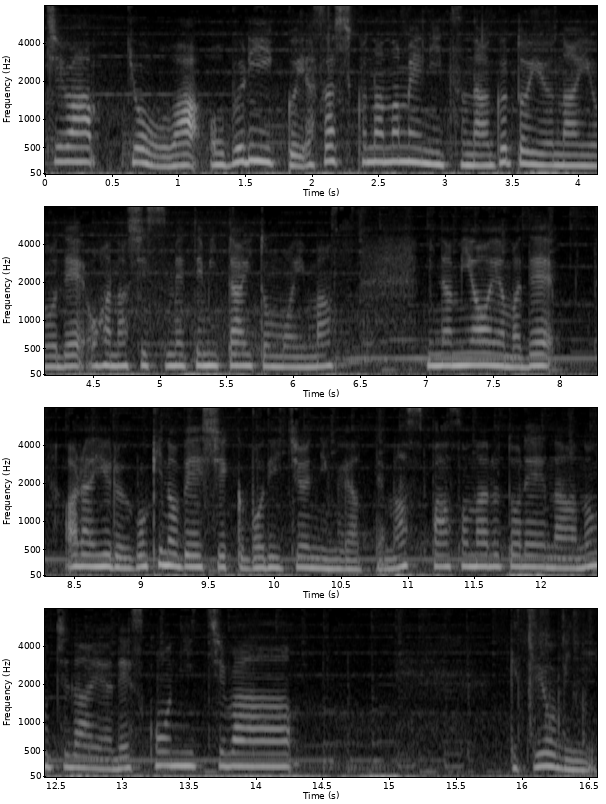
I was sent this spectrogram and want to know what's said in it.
ちは。今日はオブリーク優しく斜めにつなぐという内容でお話し進めてみたいと思います。南青山であらゆる動きのベーシックボディチューニングやってます。パーソナルトレーナーの内田彩です。こんにちは。月曜日に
